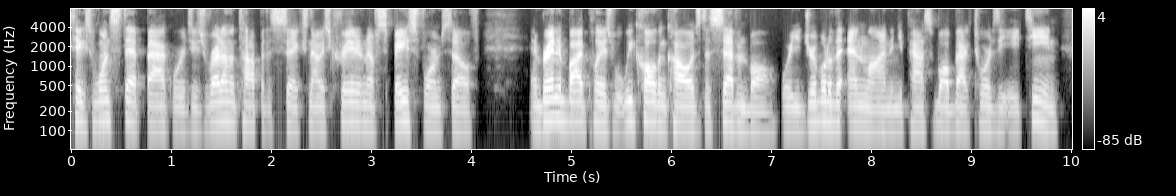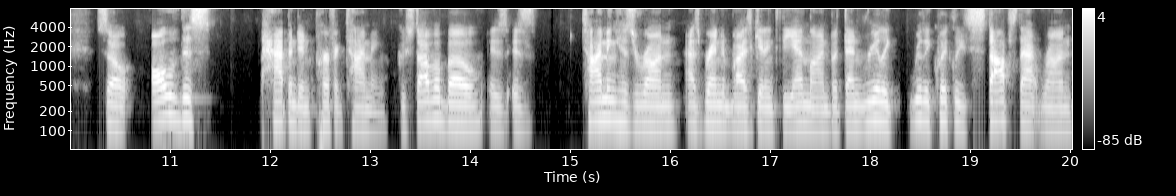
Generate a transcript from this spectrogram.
takes one step backwards. He's right on the top of the six. Now he's created enough space for himself and Brandon Bye plays what we called in college the seven ball, where you dribble to the end line and you pass the ball back towards the 18. So all of this happened in perfect timing. Gustavo Bou is is timing his run as Brandon Bye is getting to the end line, but then really, really quickly stops that run.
